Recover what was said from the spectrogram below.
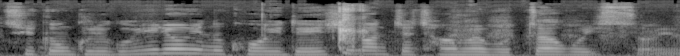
지금 그리고 일영이는 거의 4시간째 잠을 못 자고 있어요.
